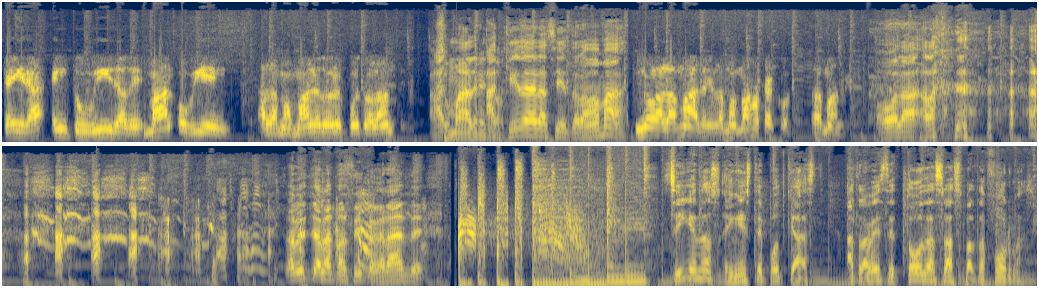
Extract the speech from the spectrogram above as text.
te irá en tu vida de mal o bien. A la mamá le doy el puesto adelante. A su madre. ¿A quién le da el asiento? ¿A la mamá? No, a la madre, la mamá es otra cosa, a la madre. O a la... Grande. Síguenos en este podcast a través de todas las plataformas:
